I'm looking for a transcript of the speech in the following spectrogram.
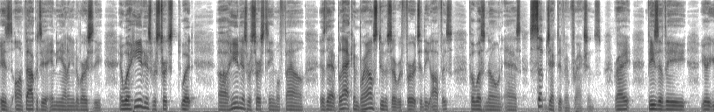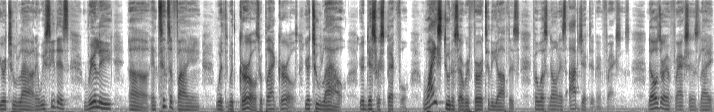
is on faculty at Indiana University, and what he and his research what uh, he and his research team have found is that black and brown students are referred to the office for what's known as subjective infractions, right? Vis-a-vis, you're you're too loud, and we see this really uh, intensifying with with girls, with black girls. You're too loud. You're disrespectful. White students are referred to the office for what's known as objective infractions. Those are infractions like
